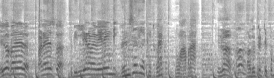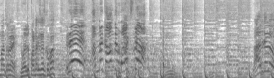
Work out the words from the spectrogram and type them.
ఇదిగో పదేళ్ళు పండగ చేసుకో బిల్లు ఇరవై వేలైంది. రెండు సార్లు లెక్కెట్టుకో. నువ్వు ఆపరా. ఇదిగో అది ఉంటే టిప్పు మాత్రమే. నువ్వు వెళ్ళి పండగ చేసుకోపా. రే అన్నకు ఆంధ్ర రాక్స్ రా. లాయర్ గారు.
